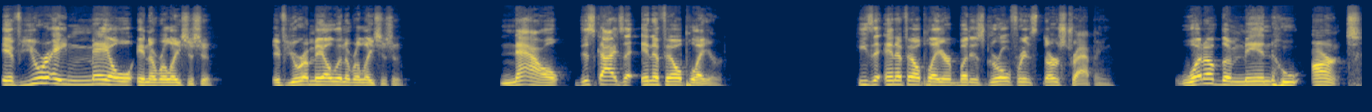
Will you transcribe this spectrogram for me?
if you're a male in a relationship, if you're a male in a relationship, now this guy's an NFL player He's an NFL player, but his girlfriend's thirst trapping. What of the men who aren't?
